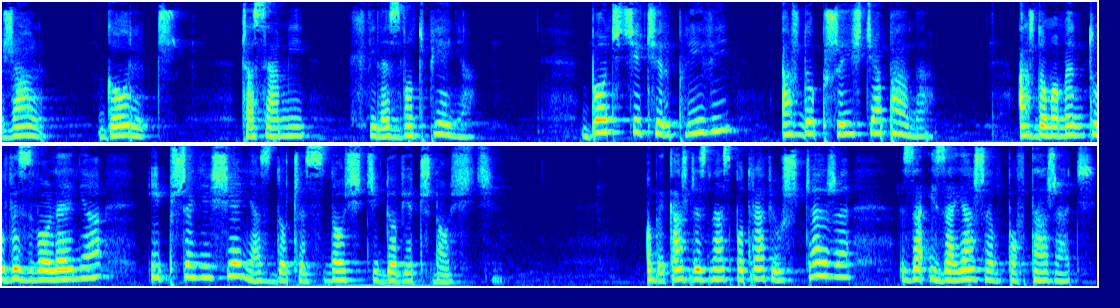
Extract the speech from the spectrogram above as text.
żal, gorycz, czasami chwilę zwątpienia. Bądźcie cierpliwi aż do przyjścia Pana, aż do momentu wyzwolenia i przeniesienia z doczesności do wieczności. Oby każdy z nas potrafił szczerze za Izajaszem powtarzać:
